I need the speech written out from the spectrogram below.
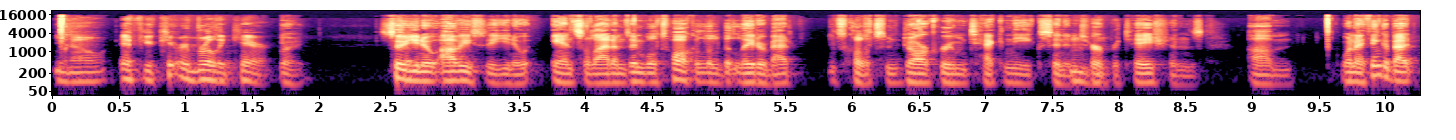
You know, if you really care. Right. So, you know, obviously, you know, Ansel Adams, and we'll talk a little bit later about, let's call it some darkroom techniques and interpretations. Um, when I think about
